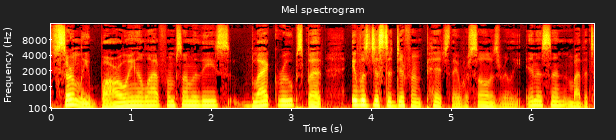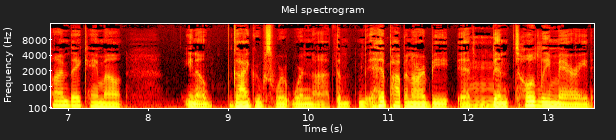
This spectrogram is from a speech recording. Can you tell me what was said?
certainly borrowing a lot from some of these black groups, but it was just a different pitch. They were sold as really innocent. And by the time they came out, you know, guy groups were, were not. The hip hop and R&B had mm. been totally married,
